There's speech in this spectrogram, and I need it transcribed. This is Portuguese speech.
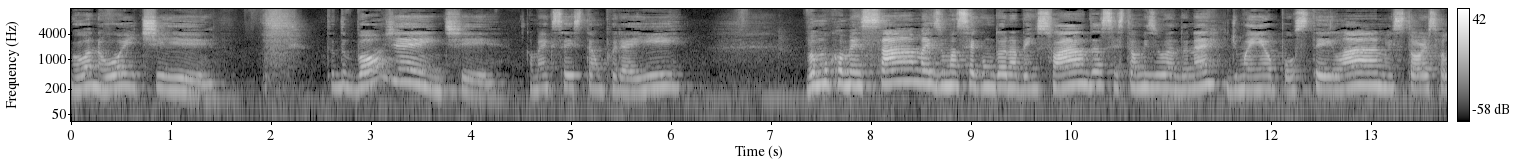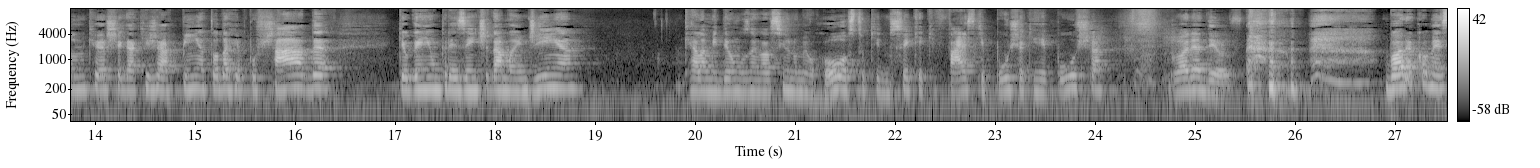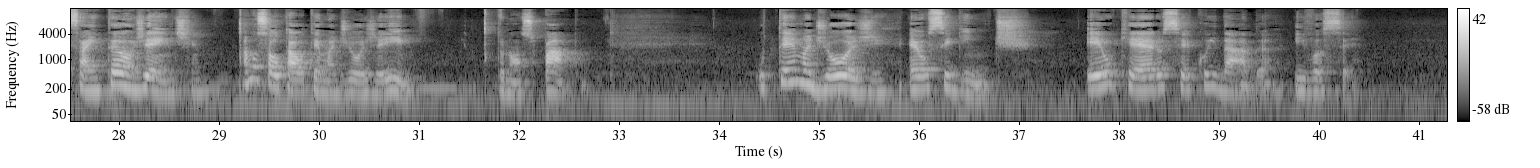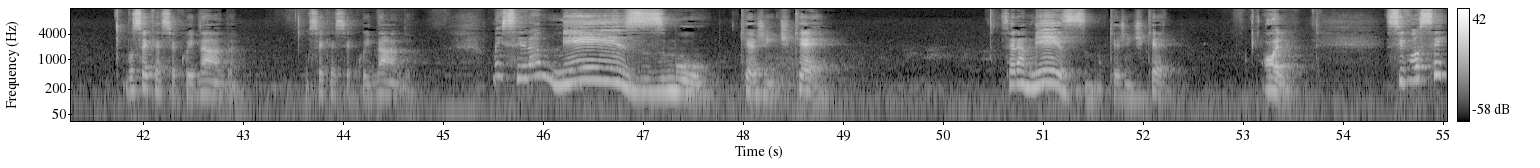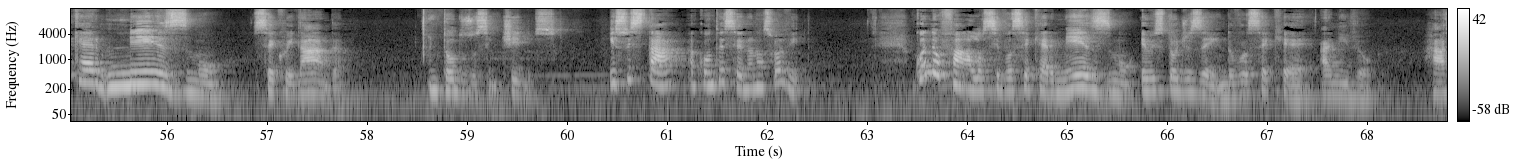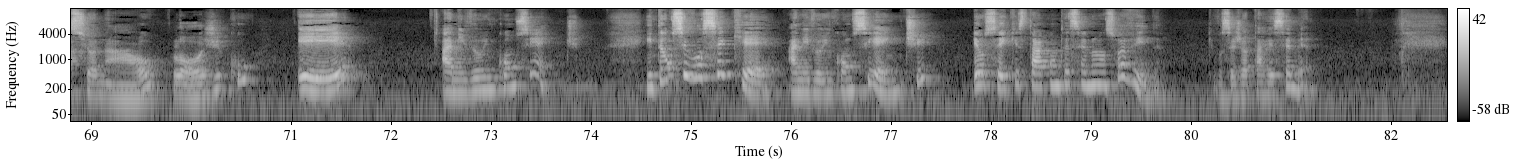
Boa noite! Tudo bom, gente? Como é que vocês estão por aí? Vamos começar mais uma segundona abençoada. Vocês estão me zoando, né? De manhã eu postei lá no Stories falando que eu ia chegar aqui japinha, toda repuxada, que eu ganhei um presente da Mandinha, que ela me deu uns negocinhos no meu rosto, que não sei o que que faz, que puxa, que repuxa. Glória a Deus. Bora começar então, gente? Vamos soltar o tema de hoje aí, do nosso papo. O tema de hoje é o seguinte: eu quero ser cuidada e você? Você quer ser cuidada? Você quer ser cuidado? Mas será mesmo que a gente quer? Será mesmo que a gente quer? Olha, se você quer mesmo ser cuidada, em todos os sentidos, isso está acontecendo na sua vida. Quando eu falo se você quer mesmo, eu estou dizendo você quer a nível racional, lógico e a nível inconsciente. Então, se você quer a nível inconsciente, eu sei que está acontecendo na sua vida, que você já está recebendo.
